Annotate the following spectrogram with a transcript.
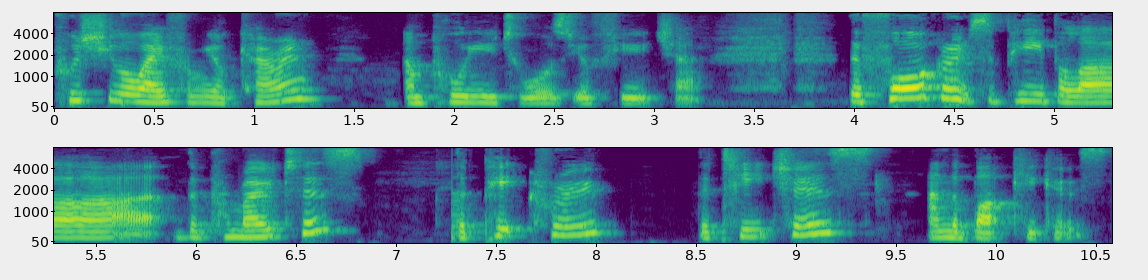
push you away from your current and pull you towards your future. The four groups of people are the promoters, the pit crew, the teachers, and the butt kickers.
